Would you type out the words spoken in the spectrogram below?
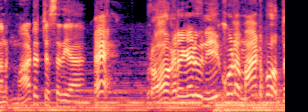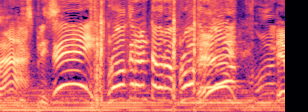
మనకు మాట వచ్చేస్తుందిగా. బ్రోకర్ గడు నీకు కూడా మాట పోతా ప్లీజ్ బ్రోకర్ అంటావురా బ్రోకర్. ఏ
